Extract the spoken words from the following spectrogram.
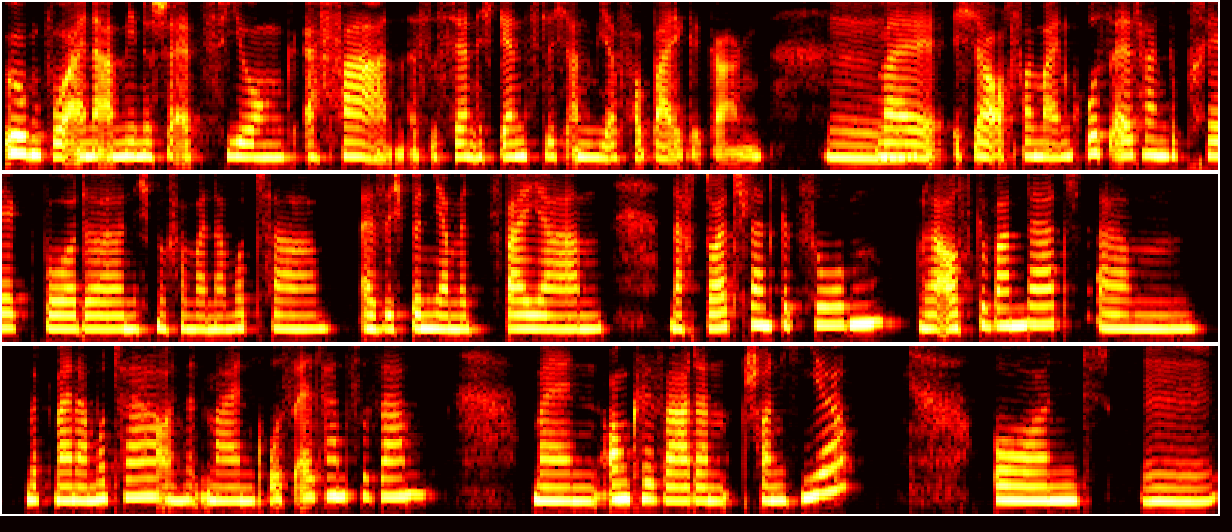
irgendwo eine armenische Erziehung erfahren. Es ist ja nicht gänzlich an mir vorbeigegangen mhm. weil ich ja auch von meinen Großeltern geprägt wurde, nicht nur von meiner Mutter. Also ich bin ja mit zwei Jahren nach Deutschland gezogen oder ausgewandert ähm, mit meiner Mutter und mit meinen Großeltern zusammen. Mein Onkel war dann schon hier und mhm.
